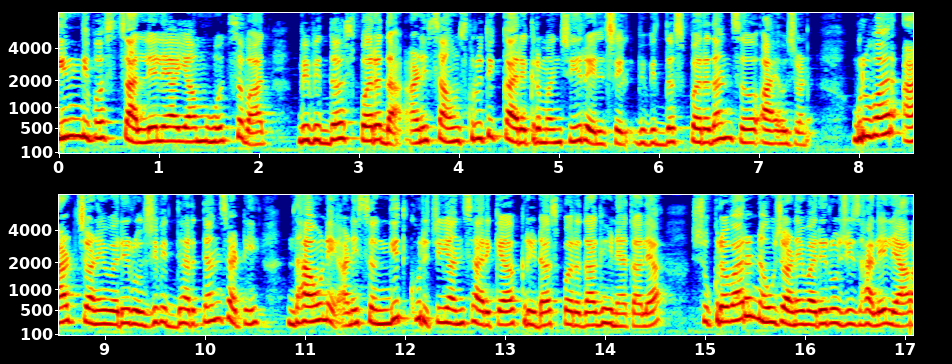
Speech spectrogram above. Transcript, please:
तीन दिवस चाललेल्या या महोत्सवात विविध स्पर्धा आणि सांस्कृतिक कार्यक्रमांची रेलचेल विविध स्पर्धांचं आयोजन. गुरुवार आठ जानेवारी रोजी विद्यार्थ्यांसाठी धावणे आणि संगीत खुर्ची यांसारख्या क्रीडा स्पर्धा घेण्यात आल्या. शुक्रवार नऊ जानेवारी रोजी झालेल्या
